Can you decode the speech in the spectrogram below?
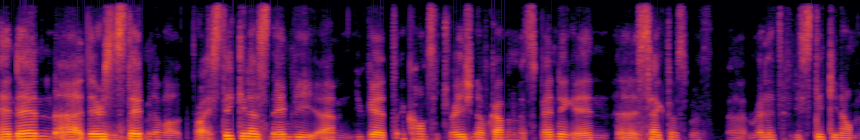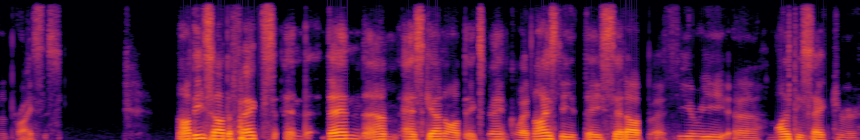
And then uh, there's a statement about price stickiness, namely um, you get a concentration of government spending in uh, sectors with uh, relatively sticky nominal prices. Now, these are the facts. And then, um, as Gernot explained quite nicely, they set up a theory, a multi-sector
